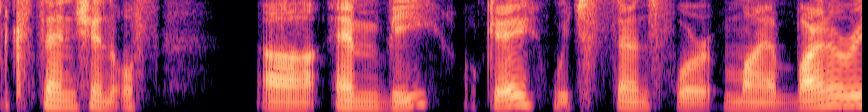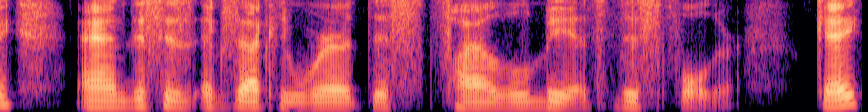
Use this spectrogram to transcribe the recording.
extension of uh, MB, okay, which stands for Maya binary, and this is exactly where this file will be at, this folder, okay,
